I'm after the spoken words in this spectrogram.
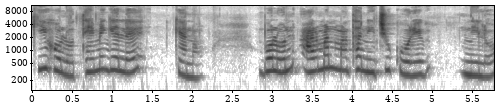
কি হলো? থেমে গেলে কেন? বলুন, আরমান মাথা নিচু করে নিল।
